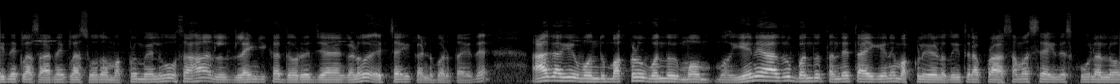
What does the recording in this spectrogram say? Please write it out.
ಐದನೇ ಕ್ಲಾಸ್ ಆರನೇ ಕ್ಲಾಸ್ ಓದೋ ಮಕ್ಕಳ ಮೇಲೂ ಸಹ ಲೈಂಗಿಕ ದೌರ್ಜನ್ಯಗಳು ಹೆಚ್ಚಾಗಿ ಕಂಡು ಬರ್ತಾ ಇದೆ. ಹಾಗಾಗಿ ಒಂದು ಮಕ್ಕಳು ಬಂದು ಏನೇ ಆದರೂ ಬಂದು ತಂದೆ ತಾಯಿಗೇನೆ ಮಕ್ಕಳು ಹೇಳೋದು. ಈ ಥರ ಪ್ರ, ಸಮಸ್ಯೆ ಆಗಿದೆ ಸ್ಕೂಲಲ್ಲೋ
